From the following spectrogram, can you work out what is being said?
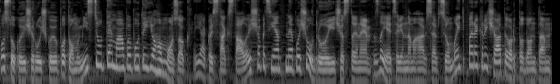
постукуючи ручкою по тому місцю, де мав би бути його мозок. Якось так сталося, що пацієнт не почув другої частини. Здається, він намагався в цю мить перекричати ортодонта.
